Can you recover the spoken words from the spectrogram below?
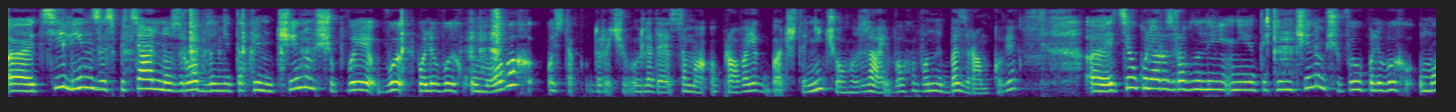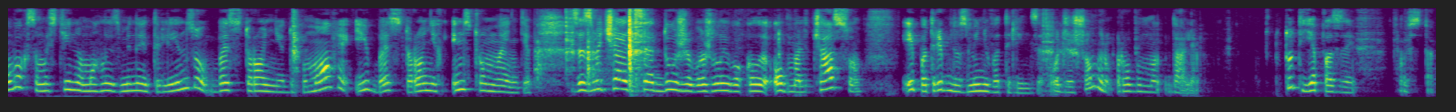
Е, Ці лінзи спеціально зроблені таким чином, щоб ви в польових умовах, ось так, до речі, виглядає сама оправа, як бачите, нічого зайвого, вони безрамкові. Е, Ці окуляри зроблені таким чином, щоб ви у польових умовах самостійно могли змінити лінзу без сторонньої допомоги і без сторонніх інструментів. Зазвичай це дуже важливо, коли обмаль часу і потрібно змінювати лінзи. Отже, що ми робимо далі? Тут є пази. Ось так.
